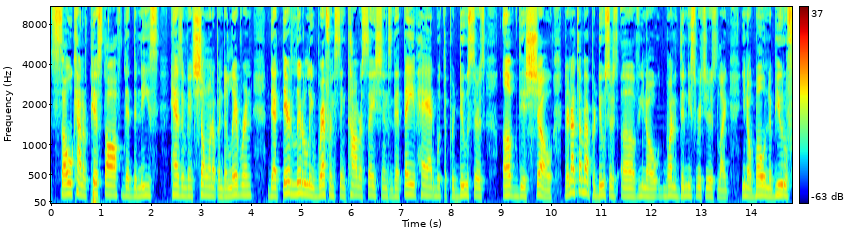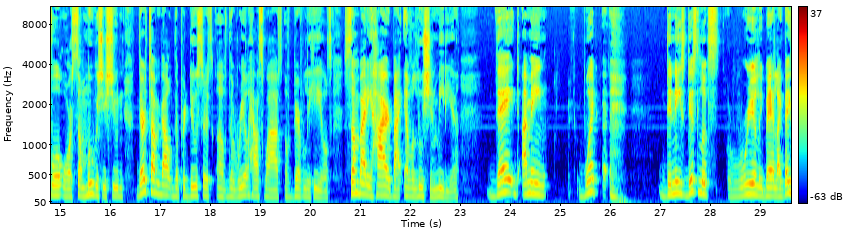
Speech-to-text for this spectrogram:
so kind of pissed off that Denise hasn't been showing up and delivering that they're literally referencing conversations that they've had with the producers of this show. They're not talking about producers of, you know, one of Denise Richards, like, you know, Bold and the Beautiful or some movie she's shooting. They're talking about the producers of The Real Housewives of Beverly Hills, somebody hired by Evolution Media. They, I mean, what, uh, Denise, this looks really bad. Like they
